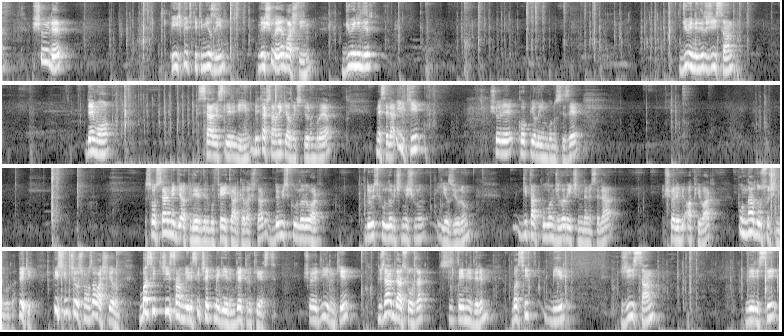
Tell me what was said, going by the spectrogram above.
Şöyle PHP etiketimi yazayım ve şuraya başlayayım. Güvenilir güvenilir JSON demo servisleri diyeyim. Birkaç tane örnek yazmak istiyorum buraya. Mesela ilki şöyle kopyalayayım bunu size. Sosyal medya apileridir bu fake arkadaşlar. Döviz kurları var. Döviz kurları içinde şunu yazıyorum. GitHub kullanıcıları için de mesela şöyle bir API var. Bunlar dursun şimdi burada. Peki biz şimdi çalışmamıza başlayalım. Basit JSON verisi çekme diyelim get request. Şöyle diyelim ki güzel bir ders olacak. Sizi temin ederim. Basit bir JSON verisi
